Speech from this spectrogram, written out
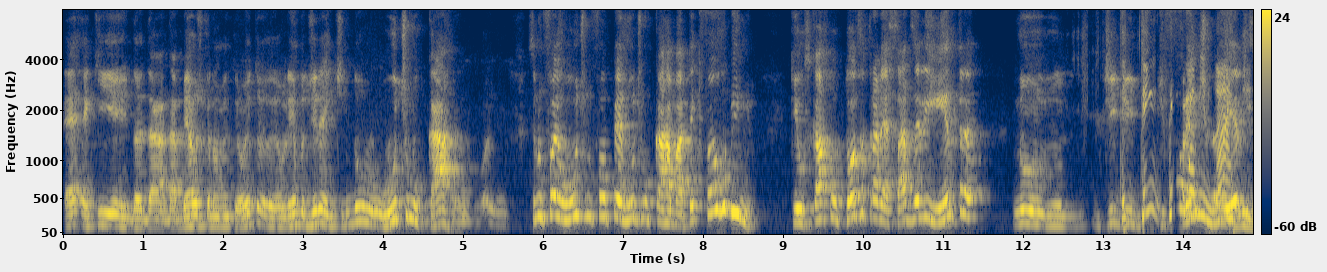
É, é que da, da, da, Bélgica 98, eu lembro direitinho do último carro. Se não foi o último, foi o penúltimo carro a bater, que foi o Rubinho. Que os carros estão todos atravessados, ele entra no, de, tem, tem, de tem uma Minardi.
